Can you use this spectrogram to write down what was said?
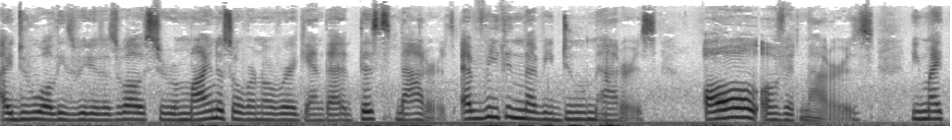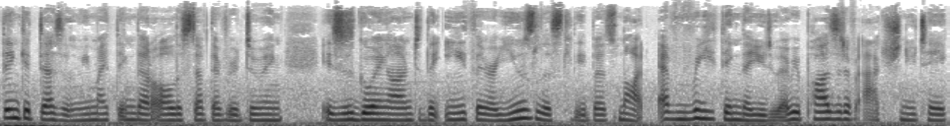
I do all these videos as well, is to remind us over and over again that this matters. Everything that we do matters. All of it matters. We might think it doesn't. We might think that all the stuff that we're doing is just going on to the ether uselessly, but it's not. Everything that you do, every positive action you take,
